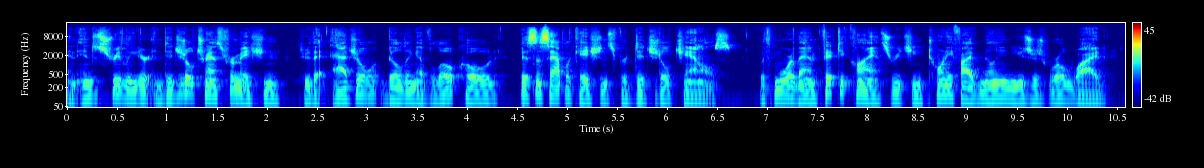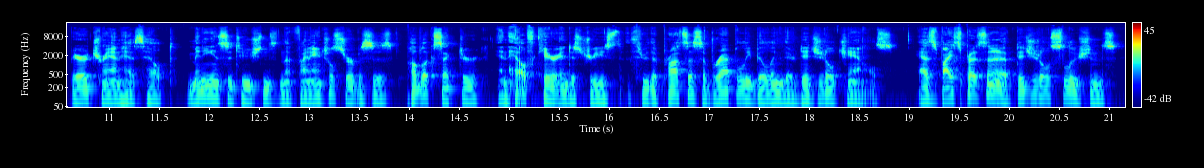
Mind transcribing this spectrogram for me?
an industry leader in digital transformation through the agile building of low code business applications for digital channels. With more than 50 clients reaching 25 million users worldwide, Veritran has helped many institutions in the financial services, public sector, and healthcare industries through the process of rapidly building their digital channels. As Vice President of Digital Solutions,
